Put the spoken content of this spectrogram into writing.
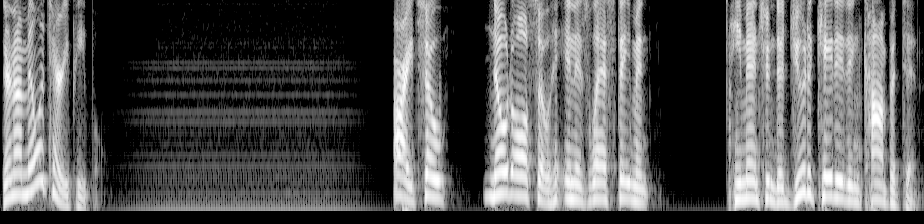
they're not military people. All right, so note also in his last statement, he mentioned adjudicated incompetent.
